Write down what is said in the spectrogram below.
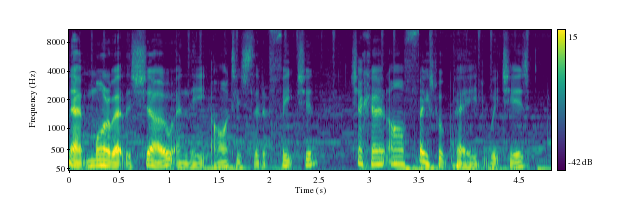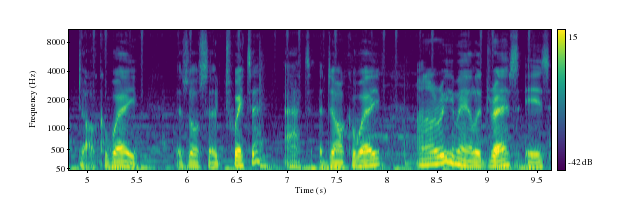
find out more about the show and the artists that are featured, check out our Facebook page, which is Darker Wave. There's also Twitter at a darker wave, and our email address is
